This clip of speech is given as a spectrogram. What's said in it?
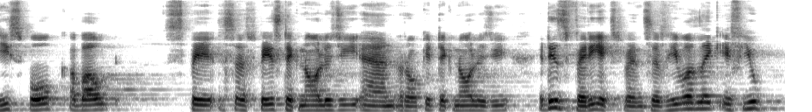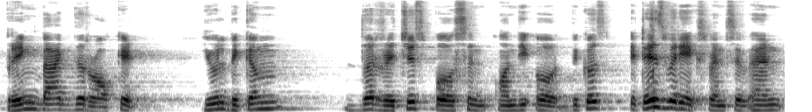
he spoke about space uh, space technology and rocket technology it is very expensive. He was like if you bring back the rocket you will become the richest person on the earth because it is very expensive. And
